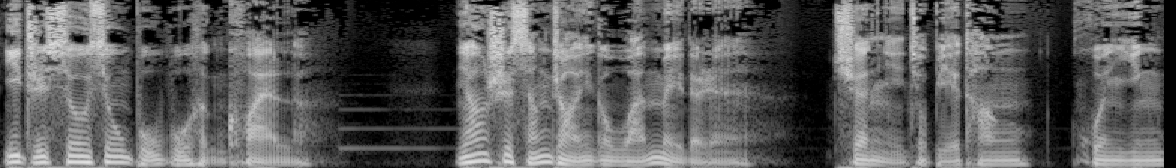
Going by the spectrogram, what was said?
一直修修补补很快乐。你要是想找一个完美的人，劝你就别趟婚姻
